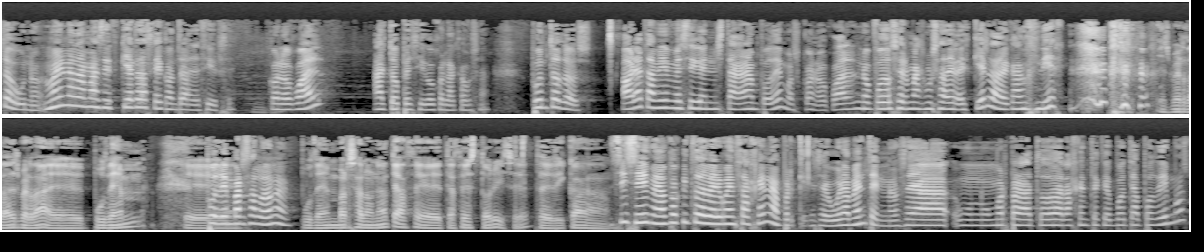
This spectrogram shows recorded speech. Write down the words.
Punto uno. No hay nada más de izquierdas que contradecirse. Con lo cual, a tope sigo con la causa. Punto dos. Ahora también me sigue en Instagram Podemos, con lo cual no puedo ser más musa de la izquierda, me cago en 10. Es verdad, es verdad. Eh, Pudem. eh, Pude en Barcelona. Pudem Barcelona te hace, te hace stories, ¿eh? Te dedica. Sí, sí, me da un poquito de vergüenza ajena porque seguramente no sea un humor para toda la gente que vote a Podemos.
